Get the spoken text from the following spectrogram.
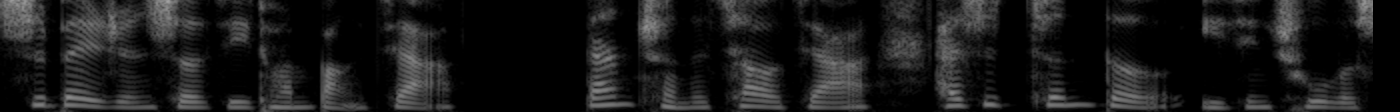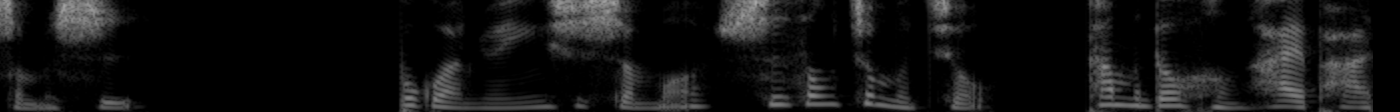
是被人蛇集团绑架、单纯的俏家，还是真的已经出了什么事？不管原因是什么，失踪这么久，他们都很害怕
